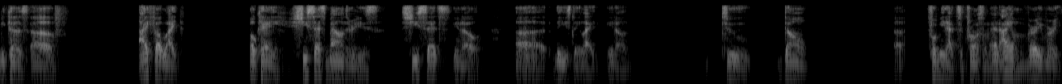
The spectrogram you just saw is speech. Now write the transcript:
because of I felt like okay, she sets boundaries. She sets, you know, uh, these things like, you know, to don't, uh, for me not to cross them. And I am very, very,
